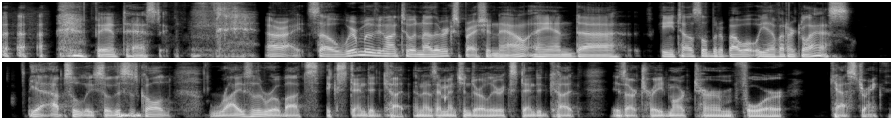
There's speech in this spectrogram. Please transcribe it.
Fantastic. All right. So we're moving on to another expression now. And uh, can you tell us a little bit about what we have in our glass? Yeah, absolutely. So this is called Rise of the Robots Extended Cut. And as I mentioned earlier, extended cut is our trademark term for cast strength.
